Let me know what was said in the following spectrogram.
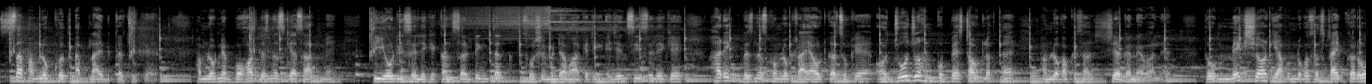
सब हम लोग खुद अप्लाई भी कर चुके हैं। हम लोग ने बहुत बिज़नेस किया साथ में। टीओडी से लेके कंसल्टिंग तक सोशल मीडिया मार्केटिंग एजेंसी से लेके हर एक बिज़नेस को हम लोग ट्राई आउट कर चुके हैं और जो जो हमको बेस्ट आउट लगता है, हम लोग आपके साथ शेयर करने वाले हैं। तो मेक श्योर sure कि आप हम लोग को सब्सक्राइब करो,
